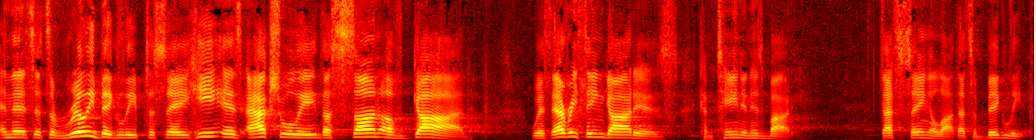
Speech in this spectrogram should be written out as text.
And then it's, it's a really big leap to say he is actually the Son of God with everything God is contained in his body. That's saying a lot. That's a big leap.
